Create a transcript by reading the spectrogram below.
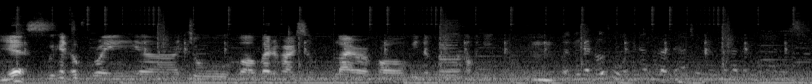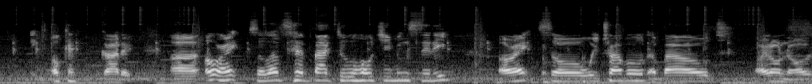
Yes. We can upgrade uh, to uh, verified supplier for Vinamilk company. Mm. Bởi vì là đối thủ Vietnam là đã cho nên là verified. Okay, got it. Uh, all right, so let's head back to Ho Chi Minh City. All right, so we traveled about, I don't know,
